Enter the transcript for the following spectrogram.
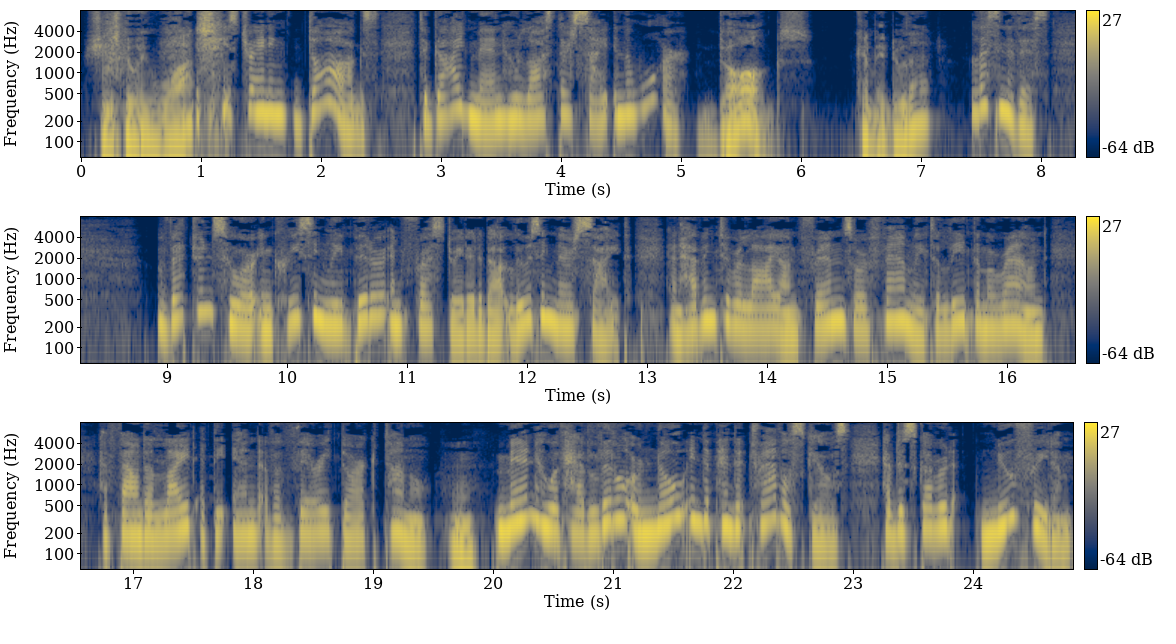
She's doing what? She's training dogs to guide men who lost their sight in the war. Dogs. Can they do that? Listen to this. Veterans who are increasingly bitter and frustrated about losing their sight and having to rely on friends or family to lead them around have found a light at the end of a very dark tunnel. Hmm. Men who have had little or no independent travel skills have discovered new freedom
